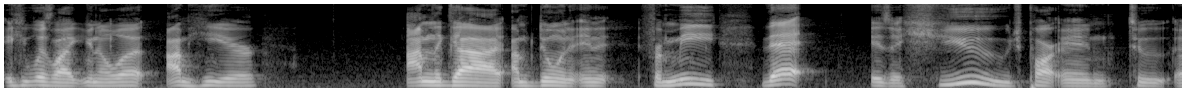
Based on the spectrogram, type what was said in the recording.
he was like, you know what, I'm here, I'm the guy, I'm doing it, and it, for me, that is a huge part into uh,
